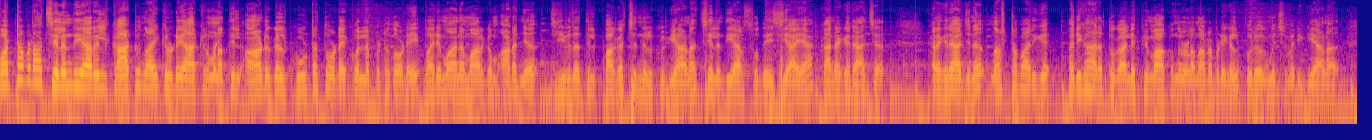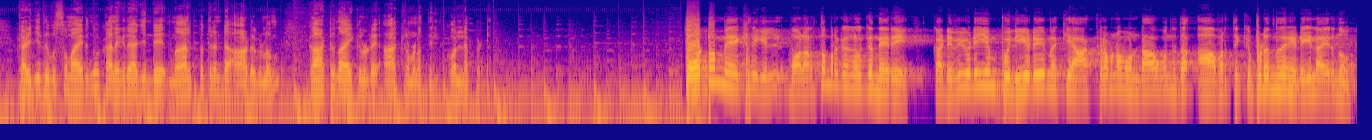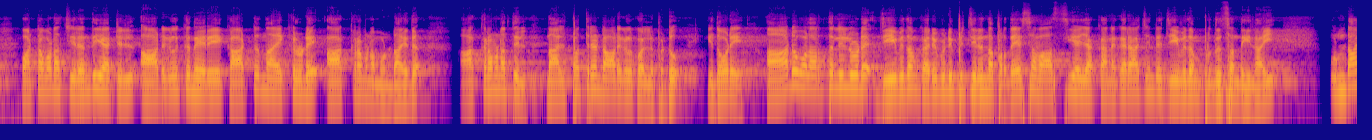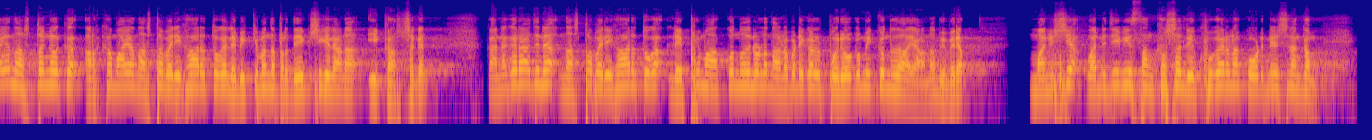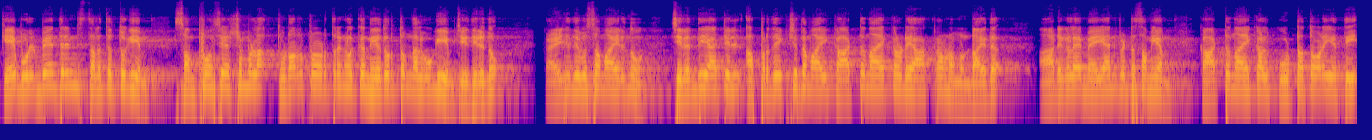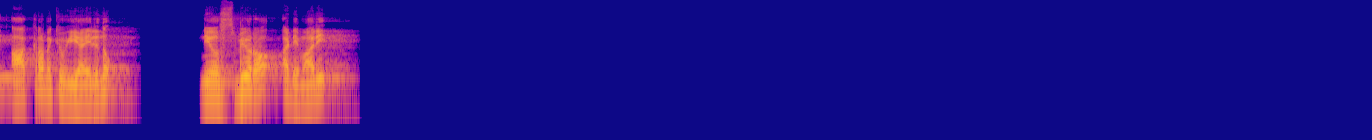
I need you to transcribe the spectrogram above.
വട്ടവട ചിലന്തിയാറിൽ കാട്ടുനായ്ക്കളുടെ ആക്രമണത്തിൽ ആടുകൾ കൂട്ടത്തോടെ കൊല്ലപ്പെട്ടതോടെ വരുമാനമാർഗം അടഞ്ഞ് ജീവിതത്തിൽ പകച്ചു നിൽക്കുകയാണ് ചിലന്തിയാർ സ്വദേശിയായ കനകരാജ്. കനകരാജിന് നഷ്ടപരിക പരിഹാരത്തുക ലഭ്യമാക്കുന്നതിനുള്ള നടപടികൾ പുരോഗമിച്ചു വരികയാണ്. കഴിഞ്ഞ ദിവസമായിരുന്നു കനകരാജിന്റെ നാൽപ്പത്തിരണ്ട് ആടുകളും കാട്ടുനായ്ക്കളുടെ ആക്രമണത്തിൽ കൊല്ലപ്പെട്ടത്. തോട്ടം മേഖലയിൽ വളർത്തുമൃഗങ്ങൾക്ക് നേരെ കടുവയുടെയും പുലിയുടെയും ഒക്കെ ആക്രമണം ഉണ്ടാകുന്നത് ആവർത്തിക്കപ്പെടുന്നതിനിടയിലായിരുന്നു വട്ടവട ചിലന്തിയാറ്റിൽ ആടുകൾക്ക് നേരെ കാട്ടുനായ്ക്കളുടെ ആക്രമണം ആക്രമണമുണ്ടായത്. ആക്രമണത്തിൽ നാൽപ്പത്തിരണ്ട് ആടുകൾ കൊല്ലപ്പെട്ടു. ഇതോടെ ആട് വളർത്തലിലൂടെ ജീവിതം കരുപിടിപ്പിച്ചിരുന്ന പ്രദേശവാസിയായ കനകരാജിന്റെ ജീവിതം പ്രതിസന്ധിയിലായി. ഉണ്ടായ നഷ്ടങ്ങൾക്ക് അർഹമായ നഷ്ടപരിഹാരത്തുക ലഭിക്കുമെന്ന പ്രതീക്ഷയിലാണ് ഈ കർഷകൻ. കനകരാജിന് നഷ്ടപരിഹാരത്തുക ലഭ്യമാക്കുന്നതിനുള്ള നടപടികൾ പുരോഗമിക്കുന്നതായാണ് വിവരം. മനുഷ്യ വന്യജീവി സംഘർഷ ലഘൂകരണ കോർഡിനേഷൻ അംഗം കെ ബുൾബേന്ദ്രൻ സ്ഥലത്തെത്തുകയും സംഭവശേഷമുള്ള തുടർ പ്രവർത്തനങ്ങൾക്ക് നേതൃത്വം നൽകുകയും ചെയ്തിരുന്നു. കഴിഞ്ഞ ദിവസമായിരുന്നു ചിലന്തിയാറ്റിൽ അപ്രതീക്ഷിതമായി കാട്ടുനായ്ക്കളുടെ ആക്രമണമുണ്ടായത് ആടുകളെ മേയാൻ വിട്ട സമയം കാട്ടുനായ്ക്കൾ കൂട്ടത്തോടെ എത്തി ആക്രമിക്കുകയായിരുന്നു. News bureau Adimali.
